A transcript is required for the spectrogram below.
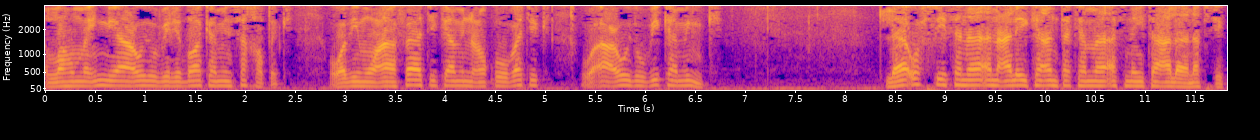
اللهم إني أعوذ برضاك من سخطك وبمعافاتك من عقوبتك وأعوذ بك منك. لا أحصي ثناء عليك أنت كما أثنيت على نفسك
